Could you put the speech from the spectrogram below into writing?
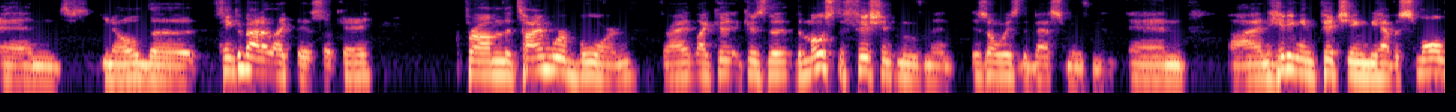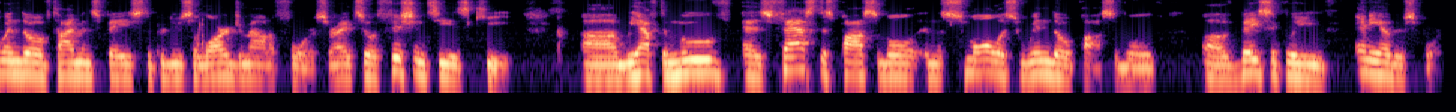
and you know, the think about it like this, okay? From the time we're born, right? Like, because the the most efficient movement is always the best movement, and uh, and hitting and pitching, we have a small window of time and space to produce a large amount of force, right? So efficiency is key. Um, we have to move as fast as possible in the smallest window possible of basically any other sport.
